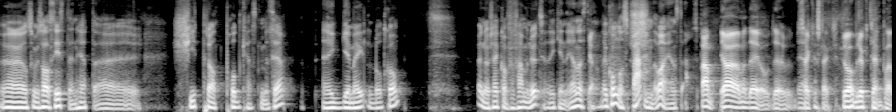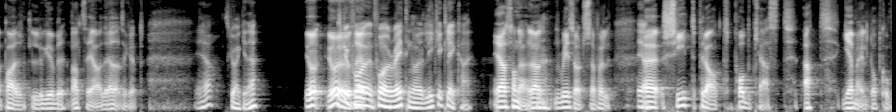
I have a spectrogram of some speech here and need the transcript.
Eh, som vi sa sist, den heter uh, skitpratpodkast med C. eh, Gmail.com. Jeg har sjekka for fem minutter det er ikke en eneste. Ja. Det kom noe spam, det var det eneste. Spam? Ja, ja, men det er jo, det er jo sikkert slik. Du har brukt den på et par lugubre nettsider allerede, sikkert. Ja, skulle jeg ikke det? Jo, jo, Du skulle få, få rating og likeklikk her. ja, sånn, ja. Research, selvfølgelig. Ja. Eh, skitpratpodcast at gmail.com.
